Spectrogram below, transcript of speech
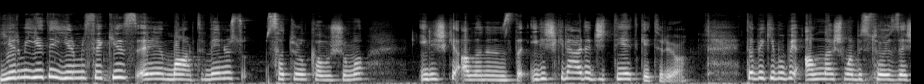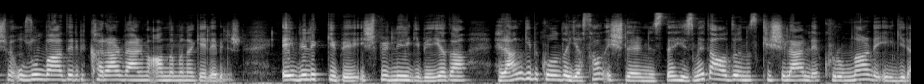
27-28 e, Mart Venüs Satürn kavuşumu ilişki alanınızda ilişkilerde ciddiyet getiriyor Tabii ki bu bir anlaşma bir sözleşme uzun vadeli bir karar verme anlamına gelebilir. Evlilik gibi işbirliği gibi ya da herhangi bir konuda yasal işlerinizde hizmet aldığınız kişilerle kurumlarla ilgili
